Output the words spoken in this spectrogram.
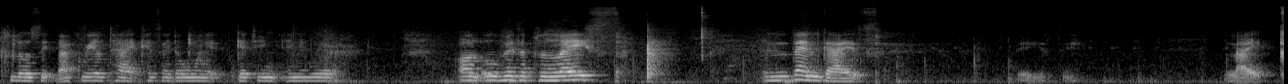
Close it back real tight because I don't want it getting anywhere all over the place. And then guys, there you see, like,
